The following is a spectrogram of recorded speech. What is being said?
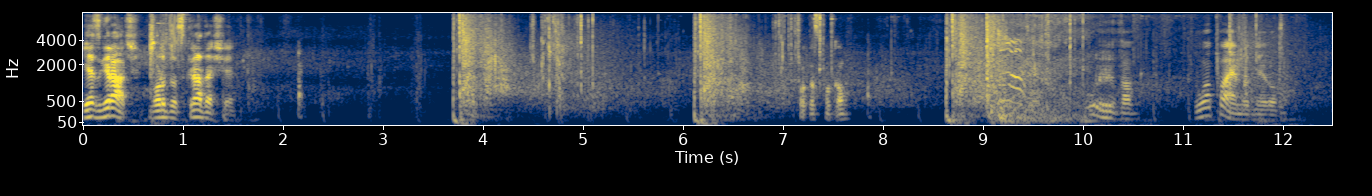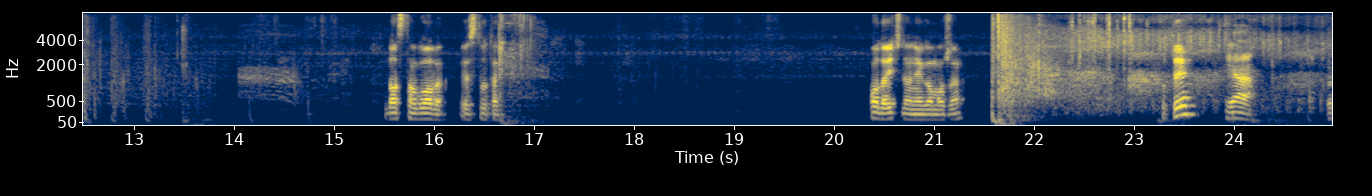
Jest gracz! Mordo, skrada się. Spoko, spoko. Kurwa. Łapałem od niego. Dostał głowę, jest tutaj. Podejdź do niego może. To ty? Ja. Bo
